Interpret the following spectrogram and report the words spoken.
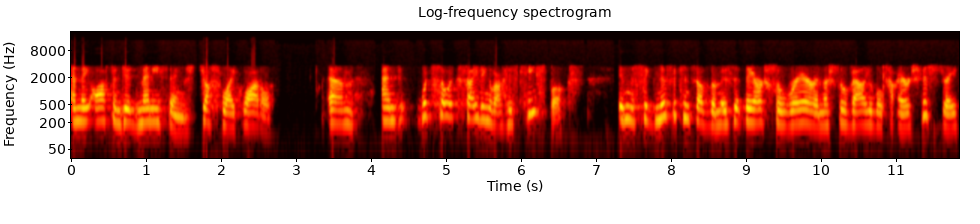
and they often did many things, just like Waddell. Um, and what's so exciting about his case books, in the significance of them, is that they are so rare and they're so valuable to Irish history.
